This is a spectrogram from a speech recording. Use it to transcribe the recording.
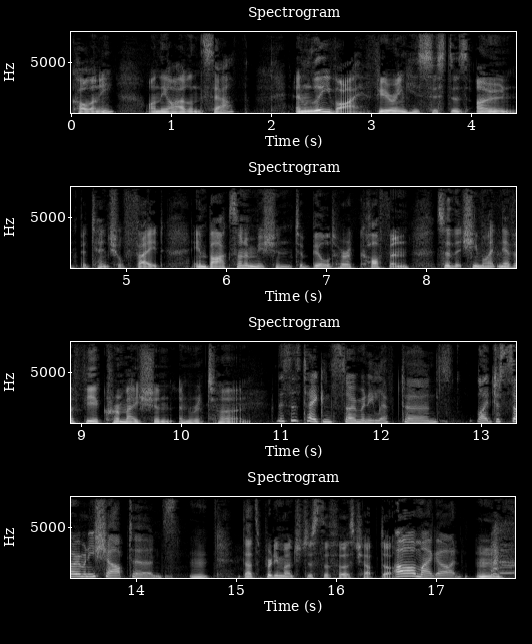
colony on the island south, and Levi, fearing his sister's own potential fate, embarks on a mission to build her a coffin so that she might never fear cremation and return. This has taken so many left turns. Like, just so many sharp turns. Mm, that's pretty much just the first chapter. Oh my god. Mm.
